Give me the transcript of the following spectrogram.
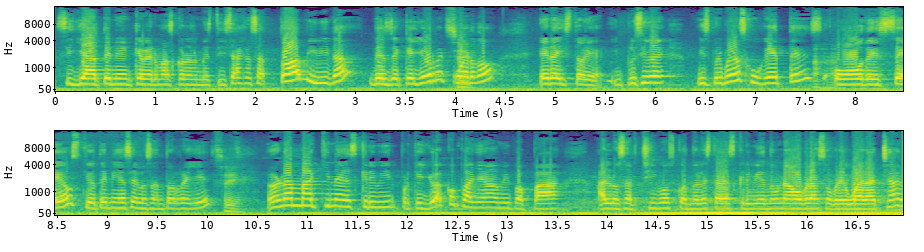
si ya tenían que ver más con el mestizaje, o sea, toda mi vida, desde que yo recuerdo, era historia. Inclusive mis primeros juguetes o deseos que yo tenía hacia los Santos Reyes, era una máquina de escribir, porque yo acompañaba a mi papá a los archivos cuando él estaba escribiendo una obra sobre Guaracha,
